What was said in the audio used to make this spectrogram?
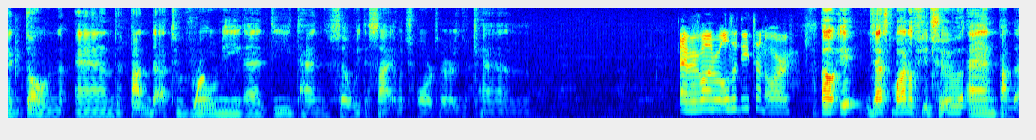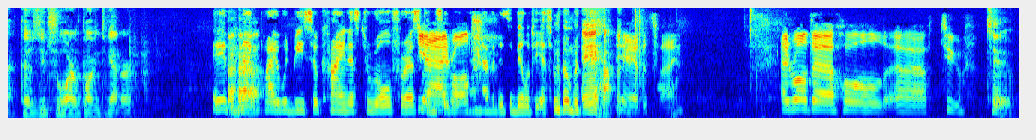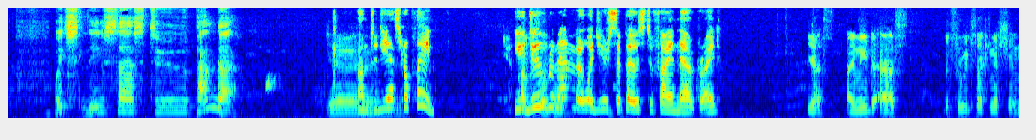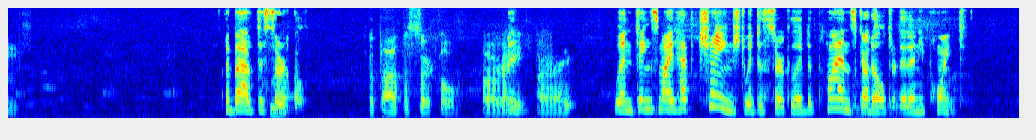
and Don and Panda to roll me a d10 so we decide which order you can. Everyone rolls a d10, or Oh, it, just one of you two and Panda, because you two are going together. If Magpie would be so kind as to roll for us, Yeah, I rolled. I have a disability at the moment. It happened. yeah, that's fine. I rolled a whole uh, two. Two. Which leaves us to Panda. Yeah. Onto the astral plane. Yeah. You I'm do so remember what you're supposed to find out, right? Yes, I need to ask the three technicians About the hmm. circle. about the circle. All right, all right. When things might have changed with the circle, if the plans got altered at any point.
